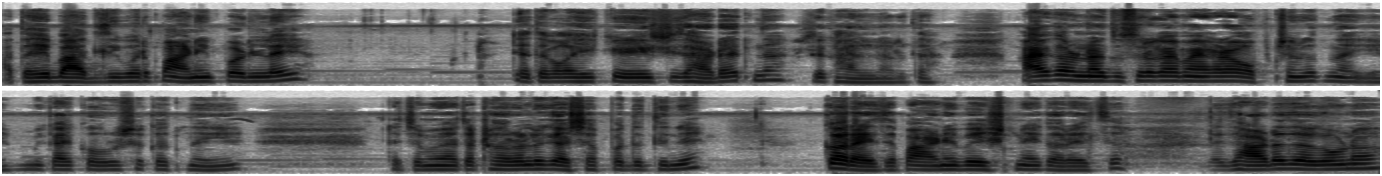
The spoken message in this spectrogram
आता हे बादलीवर पाणी पडलं आहे ते आता बघा ही केळीची झाडं आहेत ना ते घालणार आता. काय करणार दुसरं काय माझ्याकडे ऑप्शनच नाही आहे मी काय करू शकत नाही आहे त्याच्यामुळे आता ठरवलं की अशा पद्धतीने करायचं. पाणी वेस्ट नाही करायचं. झाडं जगवणं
